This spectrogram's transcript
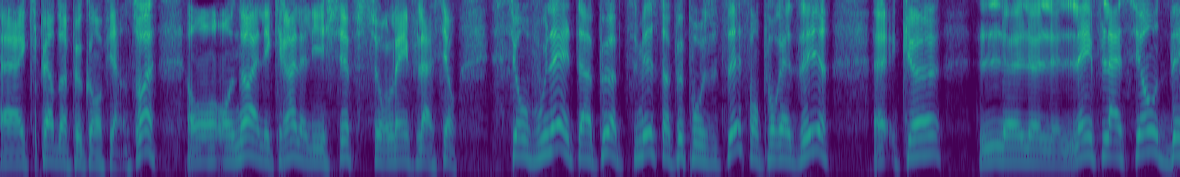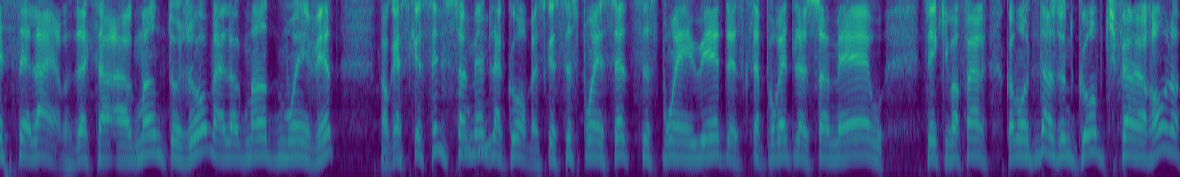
euh, qui perdent un peu confiance. On, on a à l'écran les chiffres sur l'inflation. Si on voulait être un peu optimiste, un peu positif, on pourrait dire euh, que l'inflation décélère. C'est-à-dire que ça augmente toujours, mais elle augmente moins vite. Donc, est-ce que c'est le sommet de la courbe? Est-ce que 6.7, 6.8, est-ce que ça pourrait être le sommet ou, tu sais, qui va faire, comme on dit dans une courbe qui fait un rond, là,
